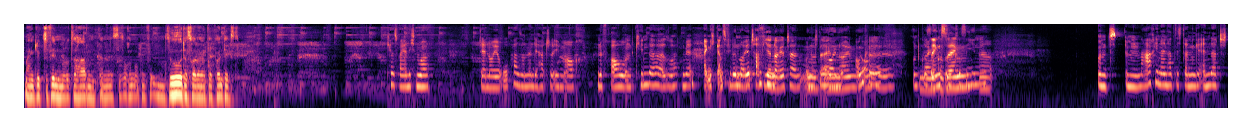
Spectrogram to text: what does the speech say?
mein Glück zu finden oder zu haben, dann ist das auch in Ordnung für ihn. So, das war der, der Kontext. Es war ja nicht nur der neue Opa, sondern der hatte eben auch eine Frau und Kinder. Also hatten wir eigentlich ganz viele neue Tanten. Vier neue Tanten und, einen einen neuen neuen Onkel, Onkel und Cousins Cousin, und Cousinen. ja. Und im Nachhinein hat sich dann geändert,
